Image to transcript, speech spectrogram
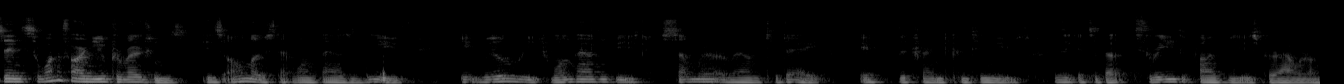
Since one of our new promotions is almost at 1000 views, it will reach 1000 views somewhere around today if the trend continues, as it gets about 3 to 5 views per hour on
